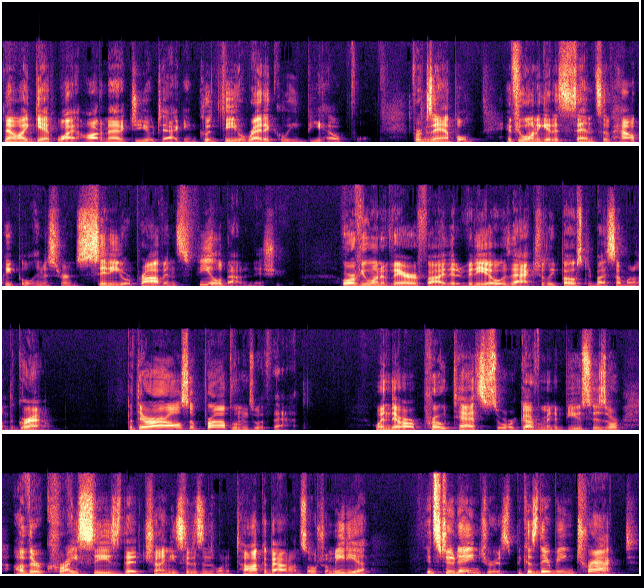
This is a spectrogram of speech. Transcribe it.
Now, I get why automatic geotagging could theoretically be helpful. For example, if you want to get a sense of how people in a certain city or province feel about an issue, or if you want to verify that a video was actually posted by someone on the ground. But there are also problems with that when there are protests or government abuses or other crises that Chinese citizens want to talk about on social media, it's too dangerous because they're being tracked.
